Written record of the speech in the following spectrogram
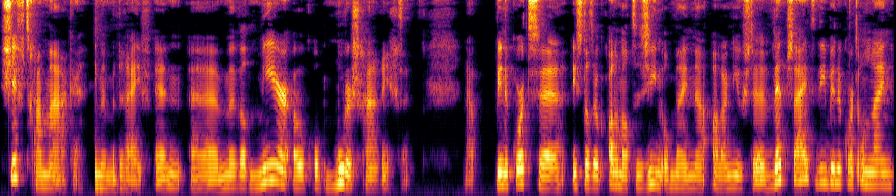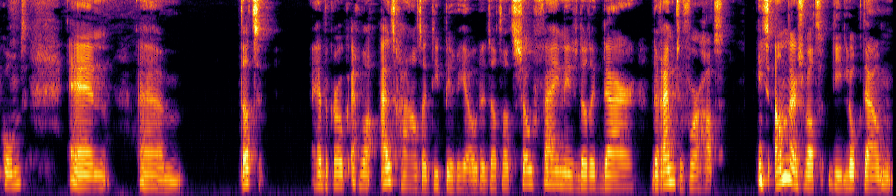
shift gaan maken in mijn bedrijf en uh, me wat meer ook op moeders gaan richten. Nou, binnenkort uh, is dat ook allemaal te zien op mijn uh, allernieuwste website, die binnenkort online komt. En um, dat heb ik er ook echt wel uitgehaald uit die periode. Dat dat zo fijn is dat ik daar de ruimte voor had. Iets anders wat die lockdown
